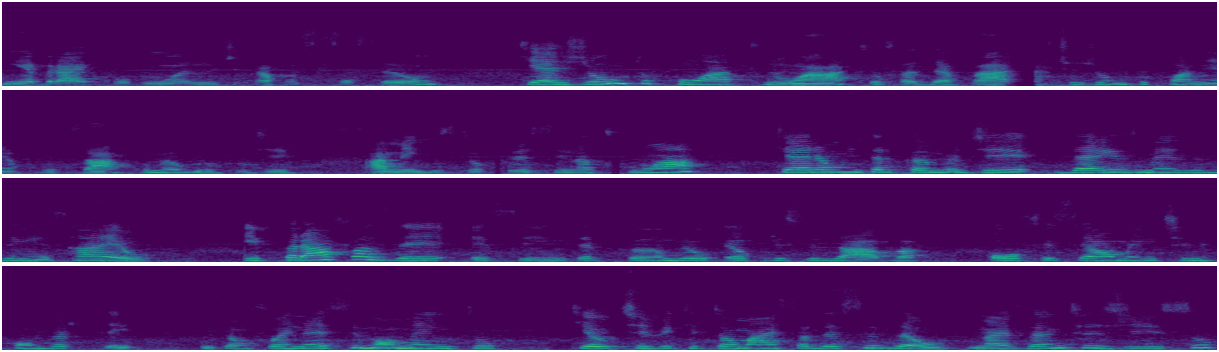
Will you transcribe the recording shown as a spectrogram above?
em hebraico, um ano de capacitação, que é junto com a Tnuá, que eu fazia parte, junto com a minha Futsá, com o meu grupo de amigos que eu cresci na Tnuá, que era um intercâmbio de 10 meses em Israel. E para fazer esse intercâmbio, eu precisava oficialmente me converter. Então foi nesse momento que eu tive que tomar essa decisão. Mas antes disso,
